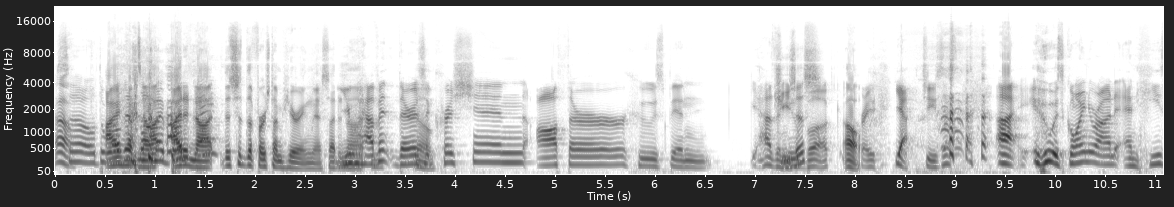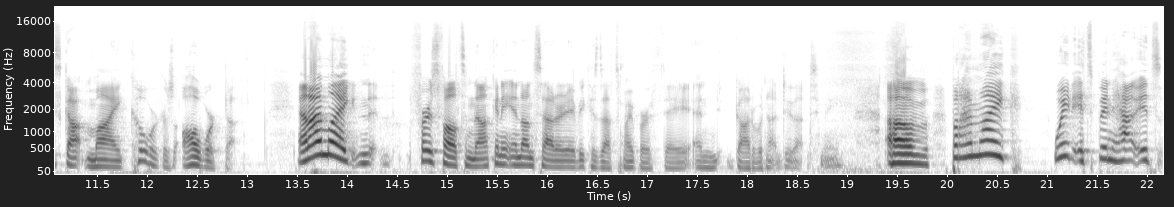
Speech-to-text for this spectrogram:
Oh. So the world I have ends on my not. I did not. This is the first I'm hearing this. I did not. You not. haven't? There is no. a Christian author who's been has a Jesus? new book. Oh. Crazy- yeah, Jesus, uh, who is going around and he's got my coworkers all worked up, and I'm like, n- first of all, it's not going to end on Saturday because that's my birthday, and God would not do that to me. Um, but I'm like. Wait, it's been ha- it's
